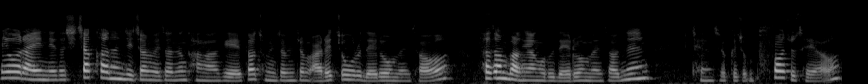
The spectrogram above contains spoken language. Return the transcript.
헤어라인에서 시작하는 지점에서는 강하게 해서 점점점 아래쪽으로 내려오면서 사선 방향으로 내려오면서는 자연스럽게 좀 풀어주세요.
